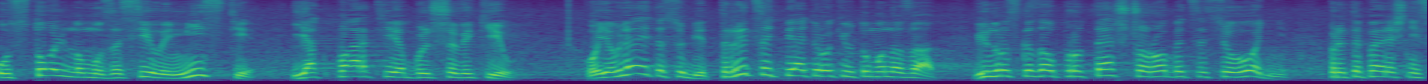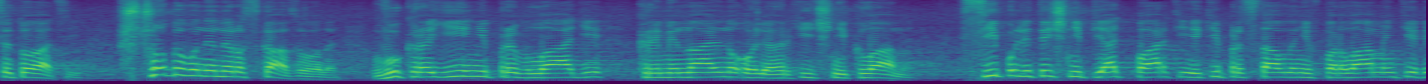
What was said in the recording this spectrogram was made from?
у стольному засіли місті, як партія большевиків. Уявляєте собі, 35 років тому назад він розказав про те, що робиться сьогодні при теперішній ситуації. Що би вони не розказували, в Україні при владі кримінально-олігархічні клани. Всі політичні п'ять партій, які представлені в парламенті,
